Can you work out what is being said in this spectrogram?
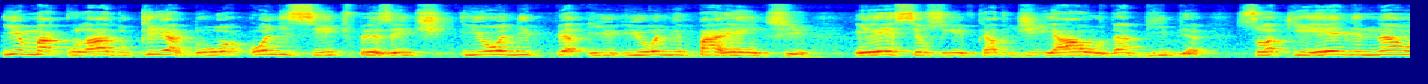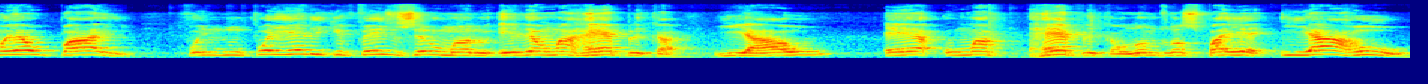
imaculado, criador, onisciente, presente e, e oniparente. Esse é o significado de Yahweh da Bíblia. Só que ele não é o Pai. Foi, não foi ele que fez o ser humano. Ele é uma réplica. Yahweh é uma réplica. O nome do nosso Pai é Yahu.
